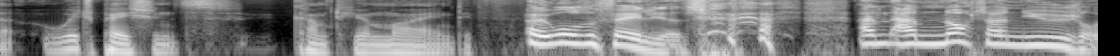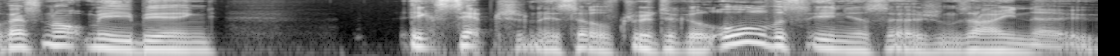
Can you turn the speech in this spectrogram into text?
Uh, which patients come to your mind? If oh, all the failures. and I'm not unusual. That's not me being exceptionally self critical. All the senior surgeons I know,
